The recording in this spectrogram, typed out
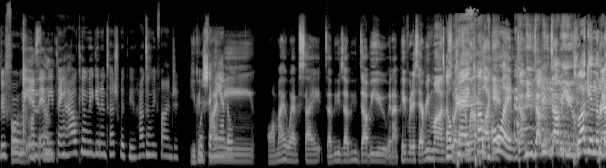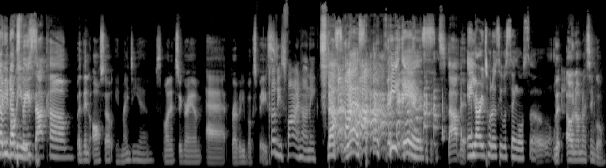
Before we end anything, how can we get in touch with you? How can we find you? You can What's your find handle? me on my website www. And I pay for this every month, so I Okay, am come plug on. it. www. Plug in them WWs. BrevityBookspace.com, but then also in my DMs on Instagram at Brevity Bookspace. Because he's fine, honey. Stop yes, he is. Stop it. And you already told us he was single, so But- oh no, I'm not single.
